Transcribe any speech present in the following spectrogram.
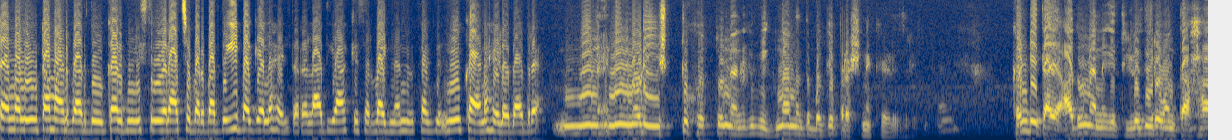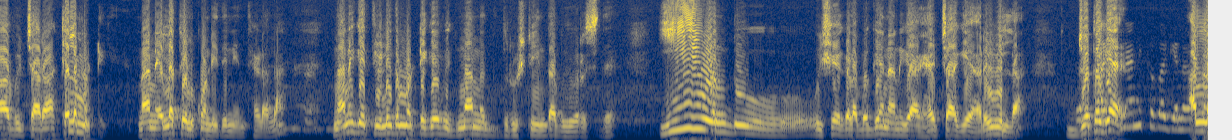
ಟೈಮಲ್ಲಿ ಊಟ ಮಾಡಬಾರ್ದು ಗರ್ಭಿಣಿ ಸ್ತ್ರೀಯರು ಆಚೆ ಬರಬಾರ್ದು ಈ ಬಗ್ಗೆ ಎಲ್ಲ ಹೇಳ್ತಾರಲ್ಲ ಅದು ಯಾಕೆ ಸರ್ ವೈಜ್ಞಾನಿಕ ನೀವು ಕಾರಣ ಹೇಳೋದಾದ್ರೆ? ನೀವು ನೋಡಿ ಇಷ್ಟು ಹೊತ್ತು ನನಗೆ ವಿಜ್ಞಾನದ ಬಗ್ಗೆ ಪ್ರಶ್ನೆ ಕೇಳಿದ್ರಿ. ಖಂಡಿತ ಅದು ನನಗೆ ತಿಳಿದಿರುವಂತಹ ವಿಚಾರ ಕೆಲ ಮಟ್ಟಿಗೆ. ನಾನೆಲ್ಲ ತಿಳ್ಕೊಂಡಿದ್ದೀನಿ ಅಂತ ಹೇಳಲ್ಲ. ನನಗೆ ತಿಳಿದ ಮಟ್ಟಿಗೆ ವಿಜ್ಞಾನದ ದೃಷ್ಟಿಯಿಂದ ವಿವರಿಸಿದೆ. ಈ ಒಂದು ವಿಷಯಗಳ ಬಗ್ಗೆ ನನಗೆ ಹೆಚ್ಚಾಗಿ ಅರಿವಿಲ್ಲ. ಜೊತೆಗೆ ಅಲ್ಲ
